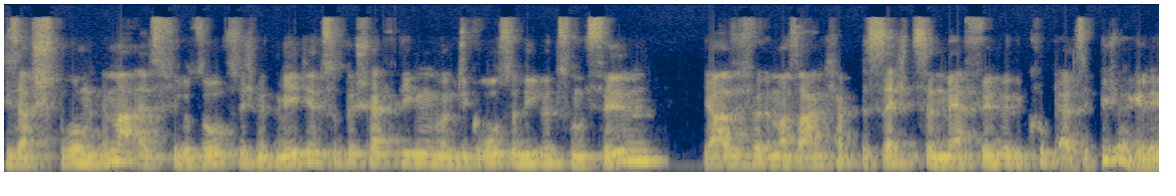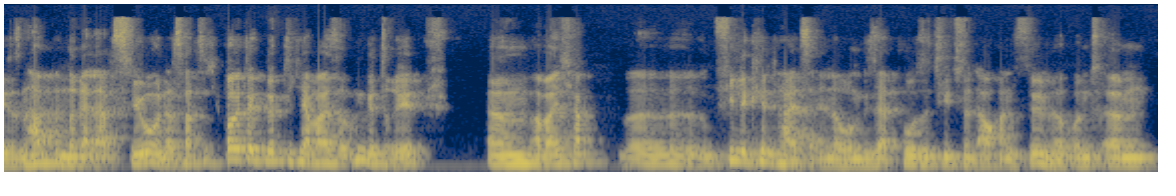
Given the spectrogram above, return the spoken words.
dieser Sprung, immer als Philosoph sich mit Medien zu beschäftigen und die große Liebe zum Film Ja, also ich würde mal sagen, ich habe bis 16 mehr Filme geguckt, als ich Bücher gelesen habe in Relation. Das hat sich heute glücklicherweise umgedreht. Ähm, aber ich habe äh, viele Kindheitserinnerungen, die sehr positiv sind, auch an Filme. Und ähm,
